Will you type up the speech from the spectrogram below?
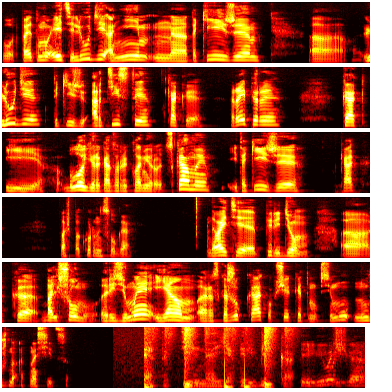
Вот, поэтому эти люди, они э, такие же э, люди, такие же артисты, как и рэперы, как и блогеры, которые рекламируют скамы, и такие же, как ваш покорный слуга. Давайте перейдем э, к большому резюме, и я вам расскажу, как вообще к этому всему нужно относиться. Это стильная перебивка. Перебивочка.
